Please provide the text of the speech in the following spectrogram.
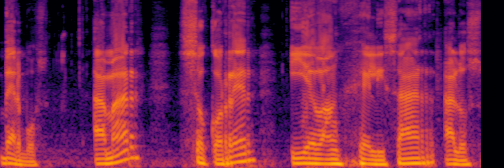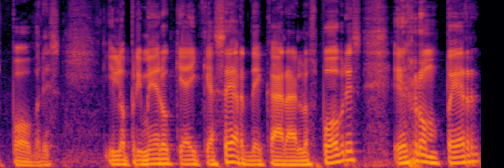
verbos. Amar, socorrer y evangelizar a los pobres. Y lo primero que hay que hacer de cara a los pobres es romper,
